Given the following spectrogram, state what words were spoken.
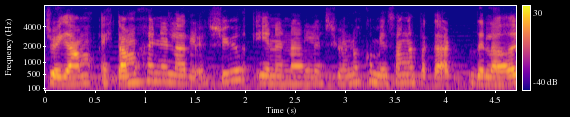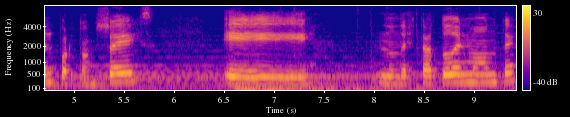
llegamos, estamos en el Arlensur y en el Arlensur nos comienzan a atacar del lado del portón 6, eh, donde está todo el monte.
